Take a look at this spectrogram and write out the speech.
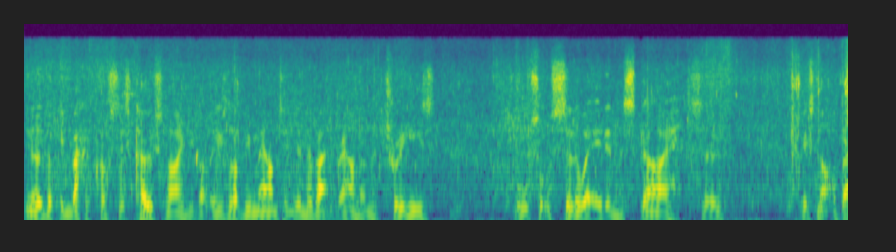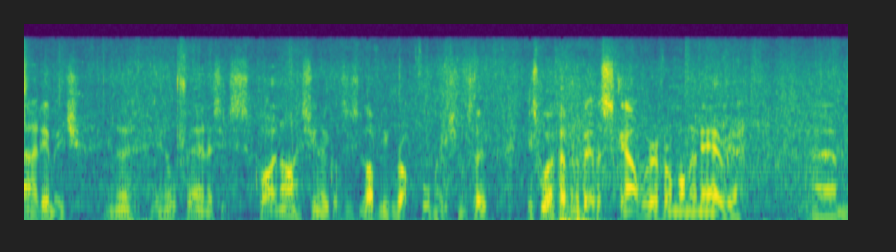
you know, looking back across this coastline, you've got these lovely mountains in the background and the trees all sort of silhouetted in the sky. So it's not a bad image. In, a, in all fairness, it's quite nice. You know, you've got this lovely rock formation, so it's worth having a bit of a scout wherever I'm on an area. Um,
